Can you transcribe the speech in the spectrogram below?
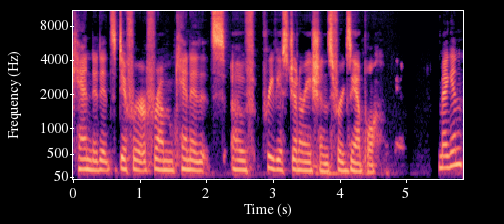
candidates differ from candidates of previous generations, for example? Megan?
